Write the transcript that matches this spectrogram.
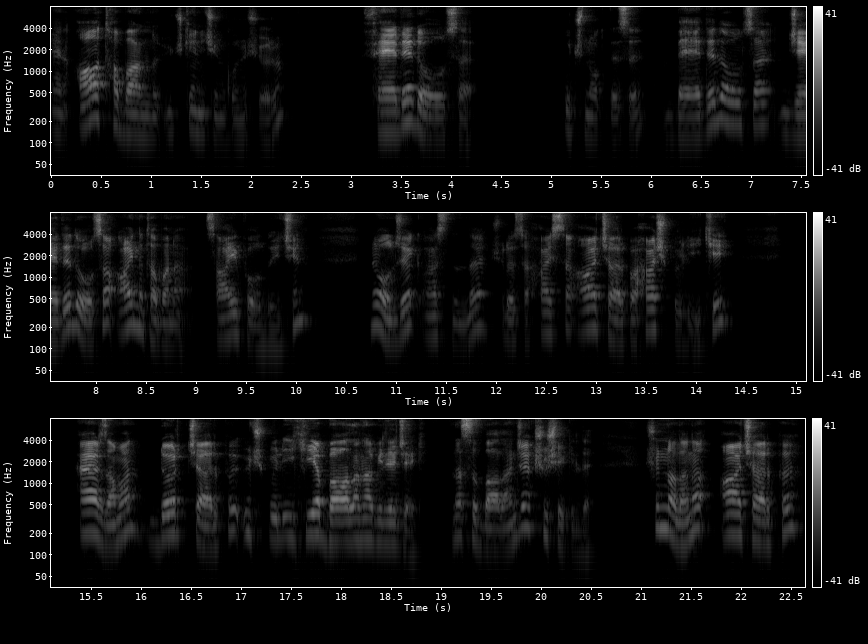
yani A tabanlı üçgen için konuşuyorum. F'de de olsa uç noktası, B'de de olsa, C'de de olsa aynı tabana sahip olduğu için ne olacak? Aslında şurası H ise A çarpı H bölü 2 her zaman 4 çarpı 3 bölü 2'ye bağlanabilecek. Nasıl bağlanacak? Şu şekilde. Şunun alanı A çarpı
